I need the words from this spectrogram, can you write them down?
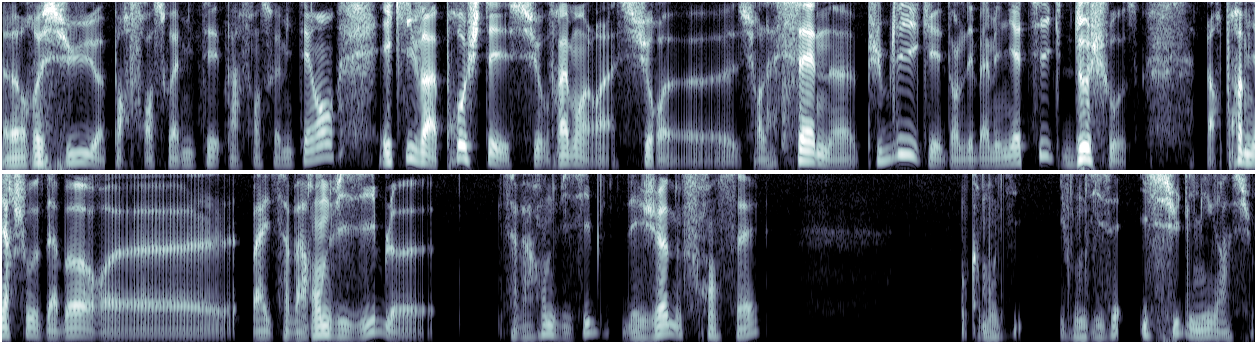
reçue par François Mitterrand et qui va projeter sur vraiment sur, euh, sur la scène euh, publique et dans le débat médiatique deux choses. Alors première chose d'abord, euh, bah, ça va rendre visible, des jeunes Français, comme on dit, on disait issus de l'immigration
